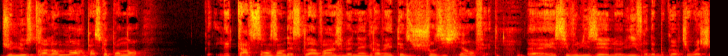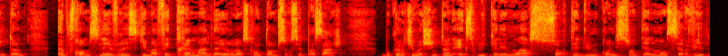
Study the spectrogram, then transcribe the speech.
du lustre à l'homme noir, parce que pendant les 400 ans d'esclavage, le nègre avait été chosifié en fait. Et si vous lisez le livre de Booker T. Washington, Up from Slavery, ce qui m'a fait très mal d'ailleurs lorsqu'on tombe sur ce passage, Booker T. Washington explique que les Noirs sortaient d'une condition tellement servile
